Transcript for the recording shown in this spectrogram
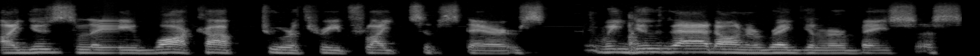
I usually walk up two or three flights of stairs. We do that on a regular basis.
